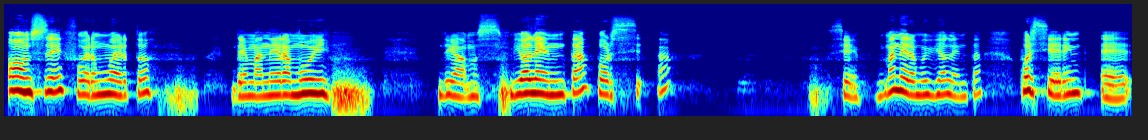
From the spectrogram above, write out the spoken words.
once fueron muertos de manera muy, digamos, violenta, por, ¿ah? Sí, manera muy violenta, por ser, eh,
